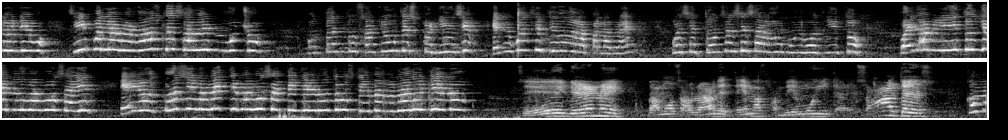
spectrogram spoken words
lo llevo! Sí, pues la verdad, usted sabe mucho. Con tantos años de experiencia, en el buen sentido de la palabra, ¿eh? Pues entonces es algo muy bonito. Pues amiguitos, ya nos vamos a ir. Eh, próximamente vamos a tener otros temas, ¿verdad, don Jimmy? Sí, Jimmy. Vamos a hablar de temas también muy interesantes. ¿Cómo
